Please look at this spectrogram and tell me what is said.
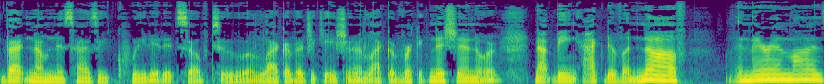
that numbness has equated itself to a lack of education or lack of recognition or not being active enough. And therein lies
